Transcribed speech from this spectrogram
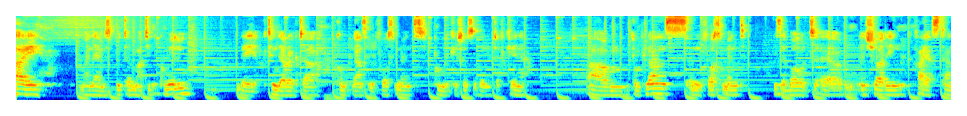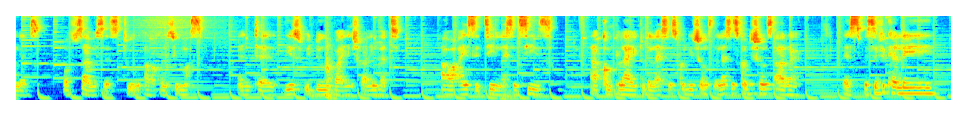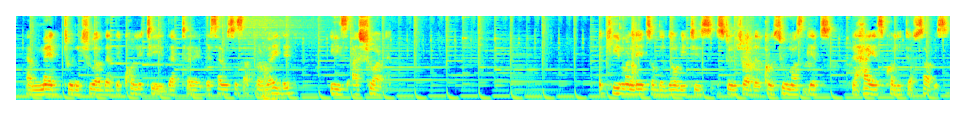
Hi, my name is Peter Martin Kumelu, the Acting Director, Compliance Enforcement, Communications Authority of Kenya. Um, compliance and enforcement is about um, ensuring higher standards of services to our consumers. And uh, this we do by ensuring that our ICT licensees uh, comply to the license conditions. The license conditions are uh, specifically made to ensure that the quality that uh, the services are provided is assured. The key mandates of the authorities is to ensure that consumers get the highest quality of service.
